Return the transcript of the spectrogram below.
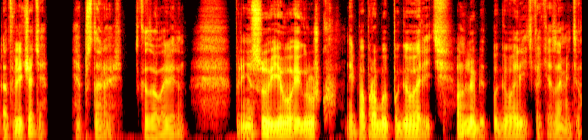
Отвлечете? Я постараюсь, — сказал Аверин. Принесу его игрушку и попробую поговорить. Он любит поговорить, как я заметил.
